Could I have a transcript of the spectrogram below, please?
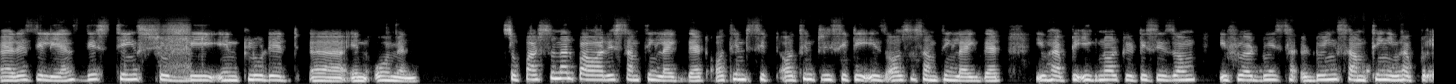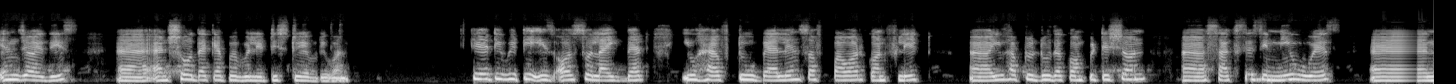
uh, resilience. These things should be included uh, in women. So personal power is something like that. Authenticity, authenticity is also something like that. You have to ignore criticism. If you are doing, doing something you have to enjoy this uh, and show the capabilities to everyone creativity is also like that. You have to balance of power conflict. Uh, you have to do the competition uh, success in new ways and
